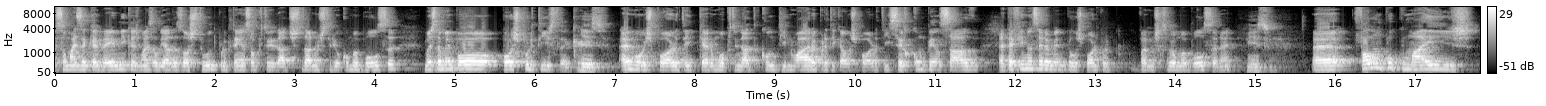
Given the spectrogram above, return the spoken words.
são mais académicas, mais aliadas ao estudo, porque têm essa oportunidade de estudar no exterior com uma bolsa, mas também para o, para o esportista que Isso. ama o esporte e quer uma oportunidade de continuar a praticar o esporte e ser recompensado até financeiramente pelo esporte, porque vamos receber uma bolsa, né? Isso. Uh, fala um pouco mais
